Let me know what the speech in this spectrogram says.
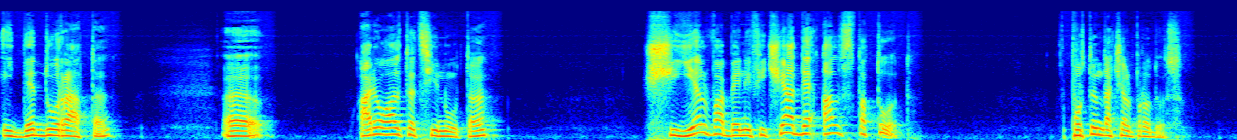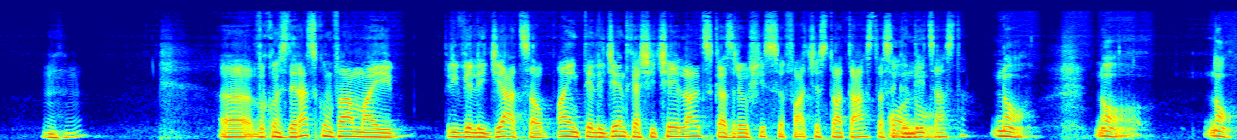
e de durată, uh, are o altă ținută, și el va beneficia de alt statut purtând acel produs. Uh-huh. Vă considerați cumva mai privilegiat sau mai inteligent ca și ceilalți că ați reușit să faceți toată asta, să oh, gândiți nu. asta? Nu, nu, nu.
